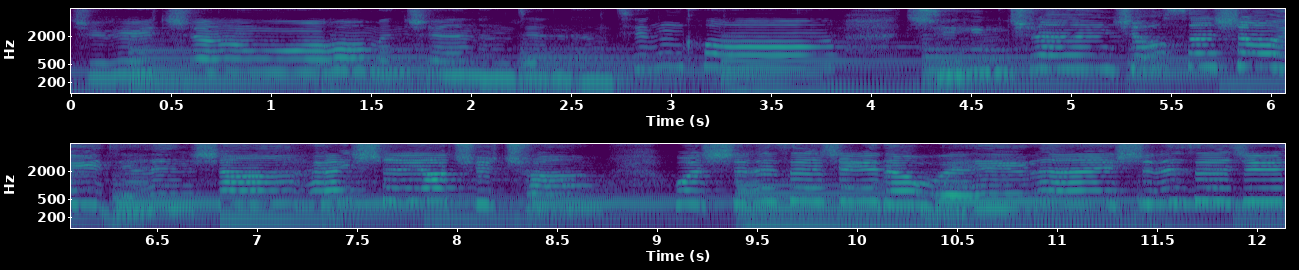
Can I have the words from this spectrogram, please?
聚成我们，却能点亮天空。青春就算受一点伤，还是要去闯。是自己的未来，是自己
